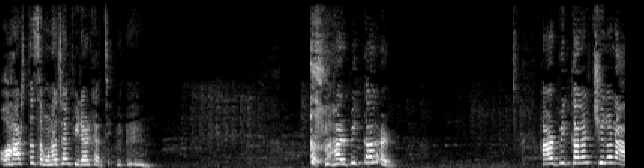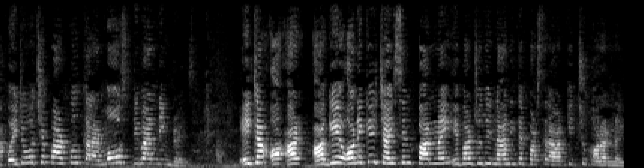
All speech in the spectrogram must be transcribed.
ও হাসতেছে, মনে হচ্ছে আমি ফিডার খাচ্ছি। হারপিক কালার? হারপিক কালার ছিল না আপু, এটা হচ্ছে purple colour most demanding dress এইটা আর আগে অনেকেই চাইছেন পান নাই, এবার যদি না নিতে পারছেন আবার কিচ্ছু করার নাই।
